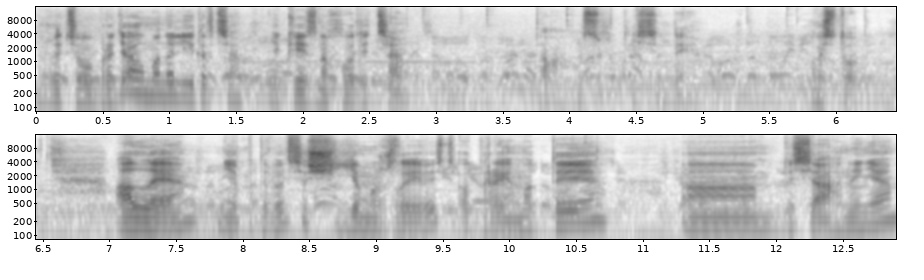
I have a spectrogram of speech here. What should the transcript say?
вже цього бродягу монолітовця, який знаходиться. Так, господи, сюди. Ось тут. Але я подивився, що є можливість отримати а, досягнення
